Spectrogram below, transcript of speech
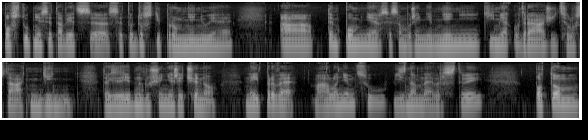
Postupně se ta věc, eh, se to dosti proměňuje a ten poměr se samozřejmě mění tím, jak odráží celostátní dění. Takže jednodušeně řečeno, nejprve málo Němců, významné vrstvy, potom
